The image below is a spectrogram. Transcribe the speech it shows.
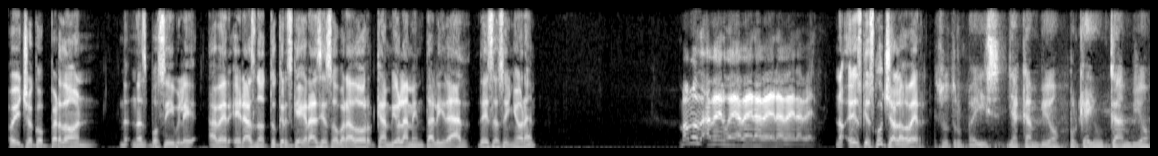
Oye, Choco, perdón, no, es posible. A ver, Erasno, ¿tú crees que gracias Obrador cambió la mentalidad de esa señora? Vamos a ver, güey, a ver, a ver, a ver, a ver. No, es que escúchalo, a ver. Es otro país, ya cambió, porque hay un cambio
